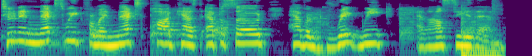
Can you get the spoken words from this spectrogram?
Tune in next week for my next podcast episode. Have a great week, and I'll see you then.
